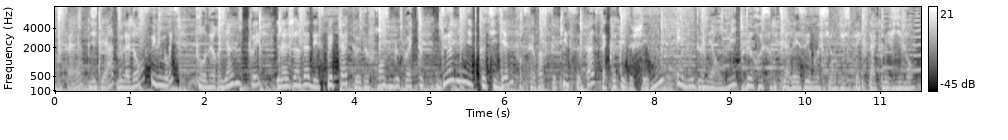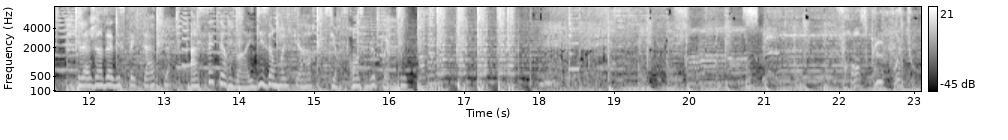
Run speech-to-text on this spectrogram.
concert, du théâtre, de la danse, une humoriste? Pour ne rien louper, l'agenda des spectacles de France Bleu Poitou. Deux minutes quotidiennes pour savoir ce qu'il se passe à côté de chez vous et vous donner envie de ressentir les émotions du spectacle vivant. L'agenda des spectacles à 7h20 et 10h moins le quart sur France Bleu Poitou. France Bleu Poitou. –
